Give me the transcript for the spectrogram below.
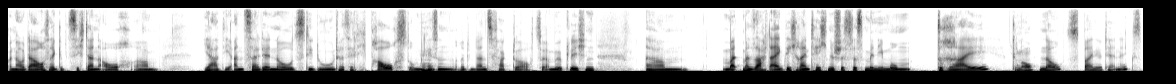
Genau daraus ergibt sich dann auch ähm, ja die Anzahl der Nodes, die du tatsächlich brauchst, um Mhm. diesen Redundanzfaktor auch zu ermöglichen. Ähm, man, man sagt eigentlich rein technisch ist das Minimum drei Genau. Nodes bei Nutanix.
